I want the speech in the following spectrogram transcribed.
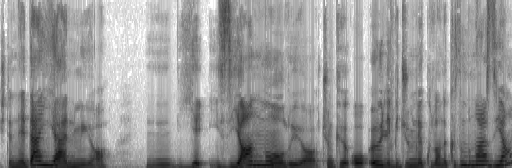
işte neden yenmiyor ziyan mı oluyor? Çünkü o öyle bir cümle kullandı. Kızım bunlar ziyan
